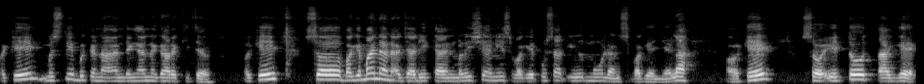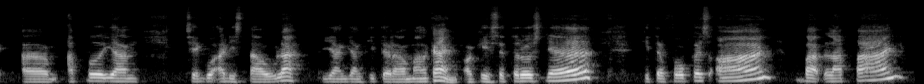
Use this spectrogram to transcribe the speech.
okey, mesti berkenaan dengan negara kita. Okey, so bagaimana nak jadikan Malaysia ni sebagai pusat ilmu dan sebagainya lah. Okey, so itu target um, apa yang Cikgu Adis tahulah yang yang kita ramalkan. Okey, seterusnya kita fokus on bab 8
